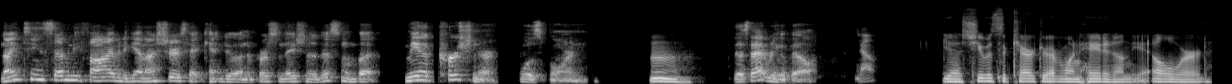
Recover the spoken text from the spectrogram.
1975. And again, I sure as heck can't do an impersonation of this one, but Mia Kirshner was born. Hmm. Does that ring a bell? No. Yeah, she was the character everyone hated on the L word.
